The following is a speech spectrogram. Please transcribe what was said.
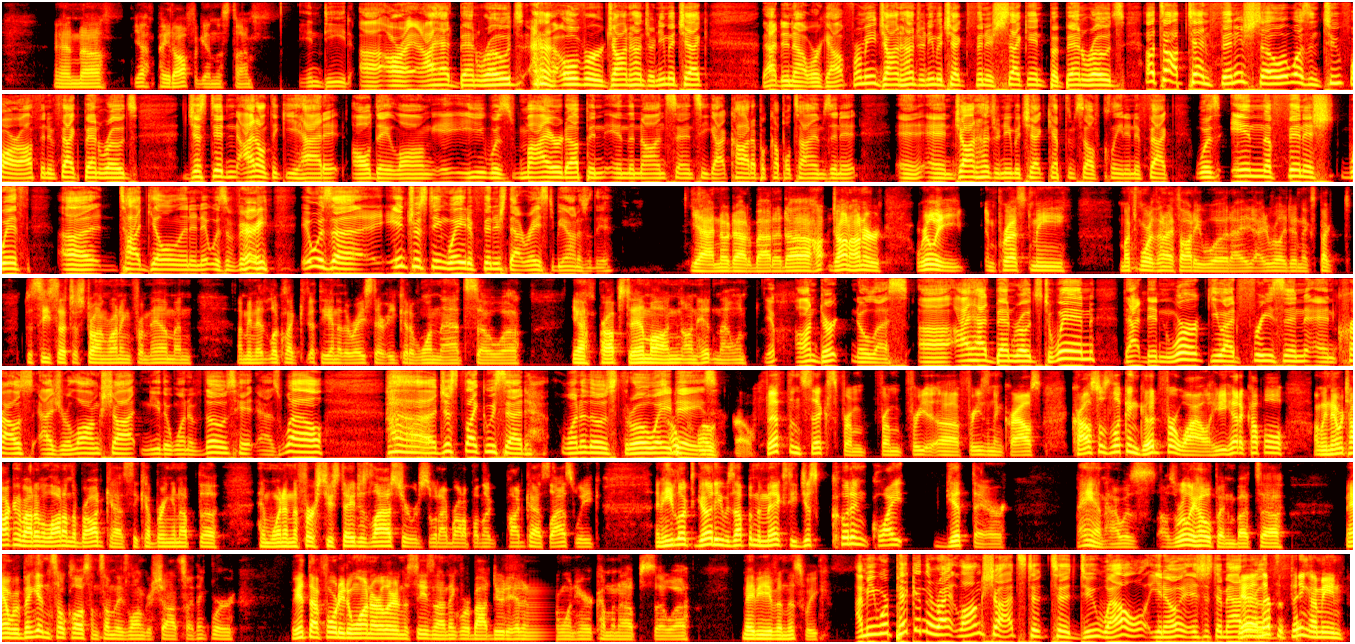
and uh, yeah, paid off again this time. Indeed. Uh, all right, I had Ben Rhodes over John Hunter Nemechek. That did not work out for me. John Hunter Nemechek finished second, but Ben Rhodes a top ten finish, so it wasn't too far off. And in fact, Ben Rhodes just didn't I don't think he had it all day long. He was mired up in in the nonsense. He got caught up a couple times in it. And and John Hunter Nemechek kept himself clean and in fact was in the finish with uh, Todd Gilliland and it was a very it was a interesting way to finish that race to be honest with you. Yeah, no doubt about it. Uh, John Hunter really impressed me much more than I thought he would. I, I really didn't expect to see such a strong running from him and I mean, it looked like at the end of the race there he could have won that. So uh, yeah, props to him on on hitting that one. Yep, on dirt no less. Uh, I had Ben Rhodes to win. That didn't work. You had Friesen and Kraus as your long shot. Neither one of those hit as well. just like we said, one of those throwaway so days. Close, Fifth and sixth from from Free, uh, Friesen and Kraus. Kraus was looking good for a while. He had a couple. I mean, they were talking about him a lot on the broadcast. He kept bringing up the him winning the first two stages last year, which is what I brought up on the podcast last week. And he looked good. He was up in the mix. He just couldn't quite get there. Man, I was I was really hoping, but uh, man, we've been getting so close on some of these longer shots. So I think we're we hit that 40 to 1 earlier in the season. I think we're about due to hit another one here coming up. So uh, maybe even this week. I mean, we're picking the right long shots to to do well. You know, it's just a matter. Yeah, and of... that's the thing. I mean,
